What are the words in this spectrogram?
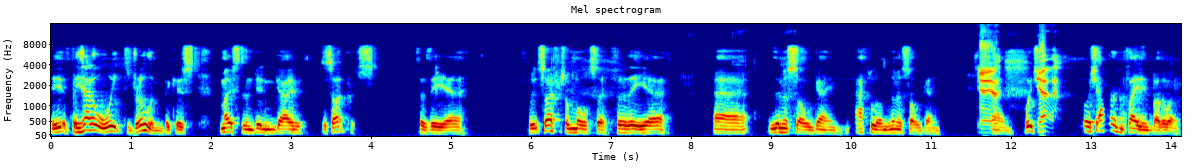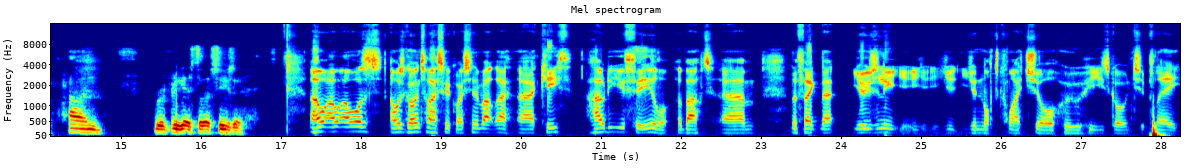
But he's had all week to drill them because most of them didn't go to Cyprus for the uh, Cyprus or Malta for the uh, uh, Limassol game, Apollon Limassol game. Yeah, yeah. Um, which, yeah. which Alan played in, by the way. Alan Rodrigues de la Souza. I, I, I, was I was going to ask a question about that, uh, Keith. How do you feel about um, the fact that usually you're not quite sure who he's going to play.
